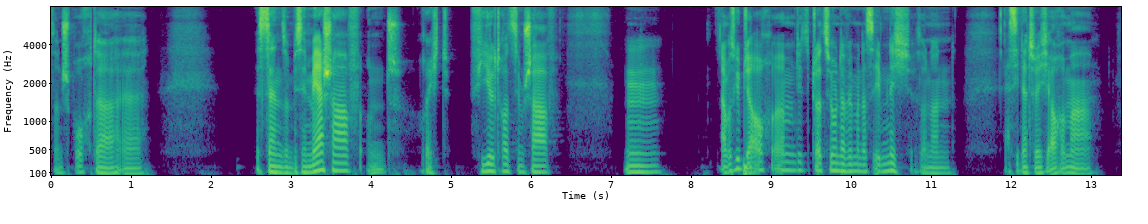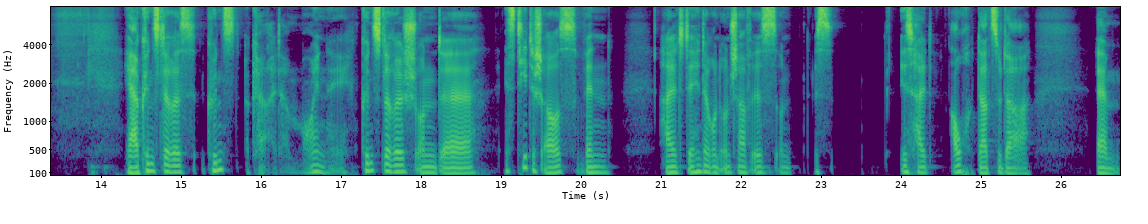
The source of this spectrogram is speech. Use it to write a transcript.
So ein Spruch, da äh, ist dann so ein bisschen mehr scharf und recht viel trotzdem scharf. Mhm. Aber es gibt ja auch ähm, die Situation, da will man das eben nicht, sondern es sieht natürlich auch immer, ja, künstlerisch, Künst, okay, Alter, moin, ey, künstlerisch und äh, ästhetisch aus, wenn halt der Hintergrund unscharf ist und es ist halt auch dazu da, ähm,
